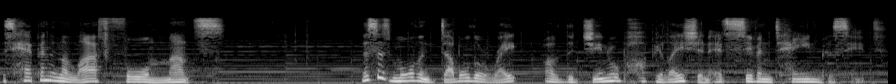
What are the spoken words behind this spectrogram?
this happened in the last four months. This is more than double the rate of the general population at 17%.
